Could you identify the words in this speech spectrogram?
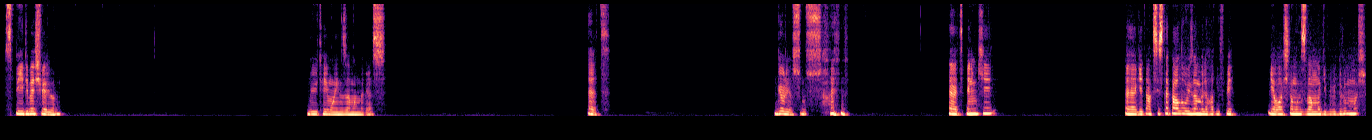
Speed'i 5 veriyorum. Büyüteyim aynı zamanda biraz. Evet. Görüyorsunuz. evet benimki e, get axis'te kaldı. O yüzden böyle hafif bir yavaşlama hızlanma gibi bir durum var.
